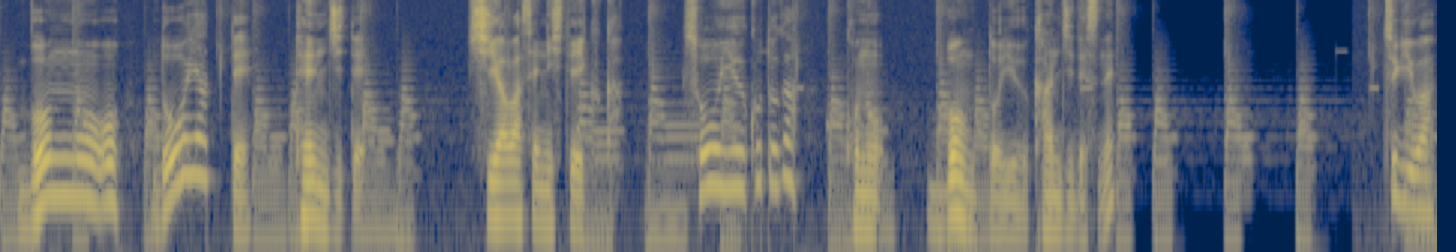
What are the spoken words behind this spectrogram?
煩悩をどうやって転じて幸せにしていくか。そういうことがこの「盆」という漢字ですね。次は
